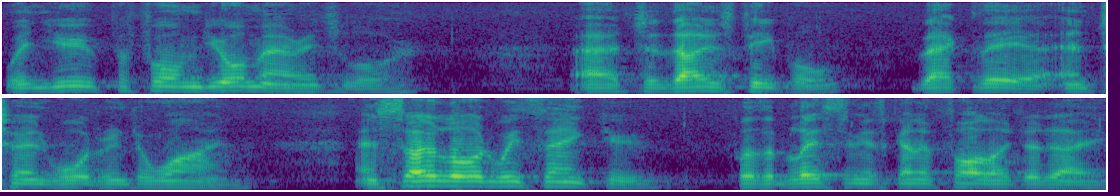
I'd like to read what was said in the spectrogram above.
when you performed your marriage, Lord, uh, to those people back there and turned water into wine. And so, Lord, we thank you for the blessing that's going to follow today.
